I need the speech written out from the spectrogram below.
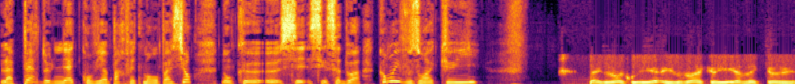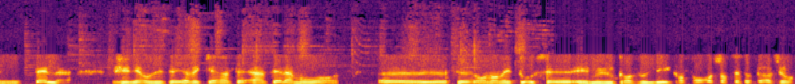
la perte de lunettes convient parfaitement aux patients. Donc, euh, euh, c'est, ça doit. Comment ils vous ont accueilli ben, ils, nous ont accueillis, ils nous ont accueillis avec euh, une telle générosité, avec un tel, amour. Euh, on en est tous émus. Quand je vous le dis, quand on ressort cette opération,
